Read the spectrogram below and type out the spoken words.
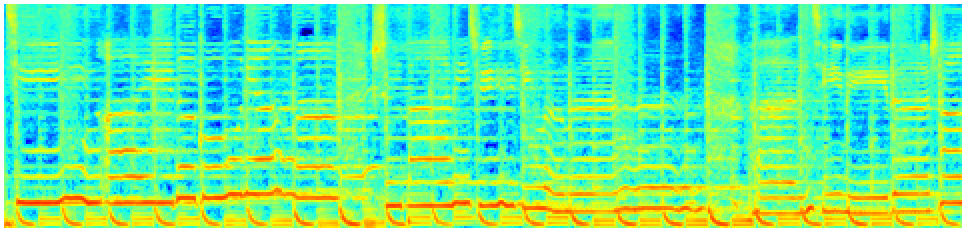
亲爱的姑娘啊，谁把你娶进了门？盘起你的长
